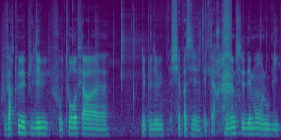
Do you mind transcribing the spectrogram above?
faut faire tout depuis le début. faut tout refaire euh, depuis le début. Je sais pas si j'étais clair. Même ce démon, on l'oublie.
